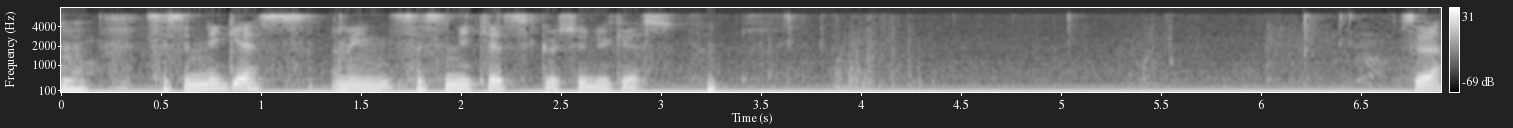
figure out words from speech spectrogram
Sesiniges, I mean, Sesiniges, go to Nuges. See?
